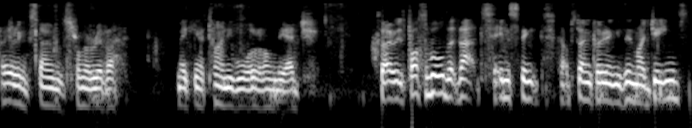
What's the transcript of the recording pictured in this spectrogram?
clearing stones from a river, making a tiny wall along the edge so it's possible that that instinct of stone clearing is in my genes.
